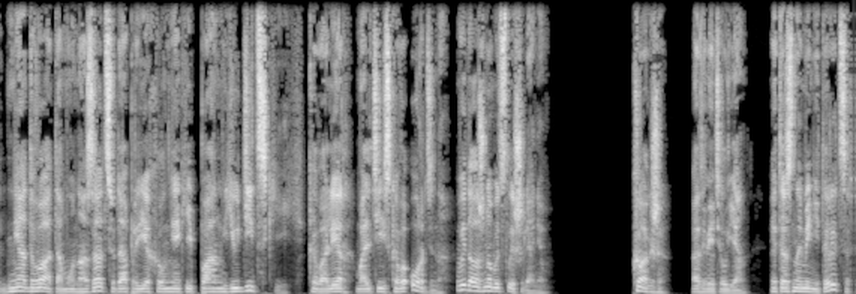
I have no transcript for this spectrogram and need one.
дня два тому назад сюда приехал некий пан Юдицкий, кавалер Мальтийского ордена. Вы, должно быть, слышали о нем. Как же, ответил Ян, это знаменитый рыцарь.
